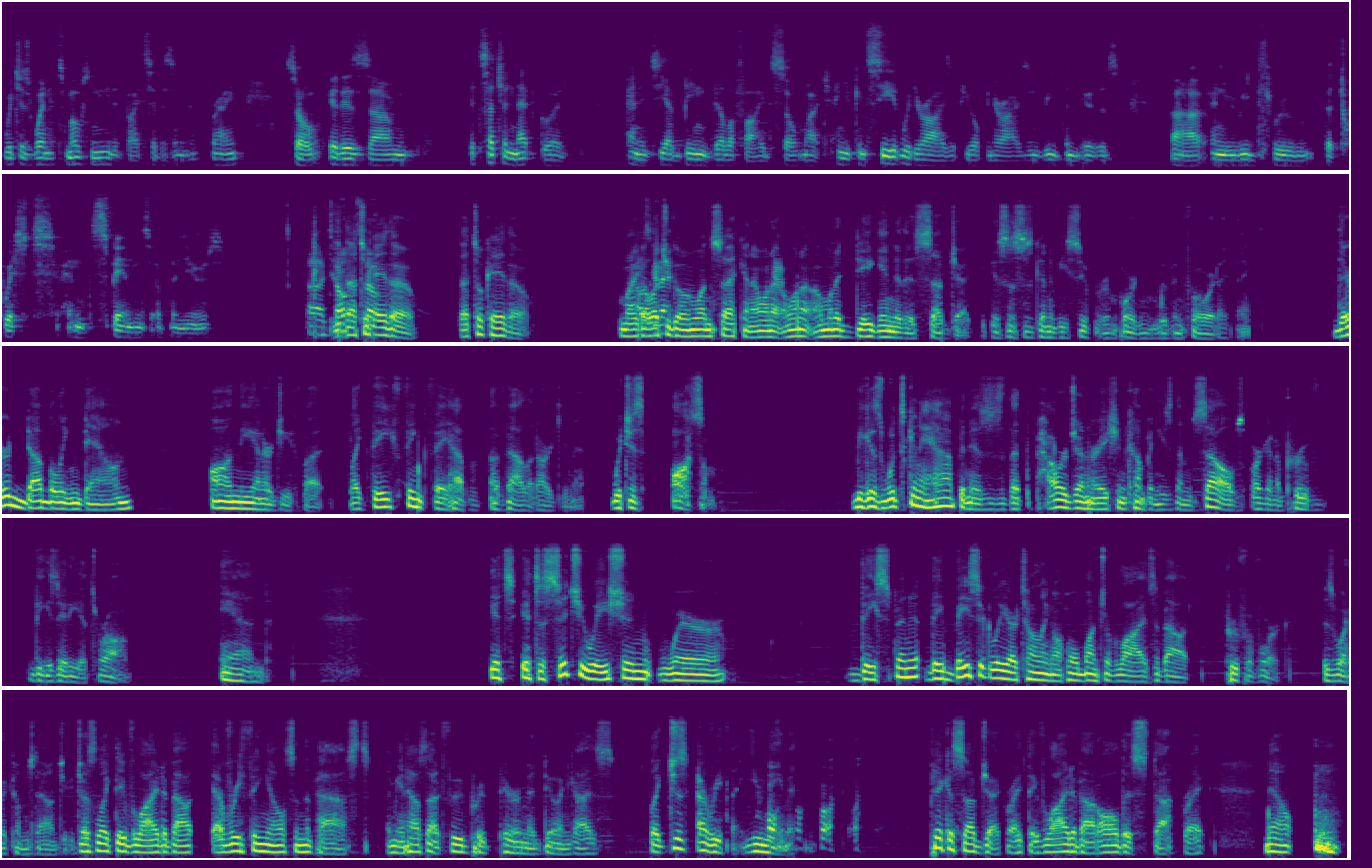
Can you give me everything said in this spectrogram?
which is when it's most needed by citizenry, right? So it is. Um, it's such a net good and it's yet being vilified so much. And you can see it with your eyes if you open your eyes and read the news uh, and you read through the twists and spins of the news. Uh, tell, That's so, okay though. That's okay though. Mike, I'll let you go in one second. I want to, I want to, I want to dig into this subject because this is going to be super important moving forward. I think they're doubling down on the energy FUD. Like they think they have a valid argument, which is awesome because what's going to happen is, is that the power generation companies themselves are going to prove these idiots wrong. And it's it's a situation where they spin it they basically are telling a whole bunch of lies about proof of work is what it comes down to. Just like they've lied about everything else in the past. I mean how's that food pyramid doing guys? Like just everything you name it pick a subject, right? They've lied about all this stuff, right? Now,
